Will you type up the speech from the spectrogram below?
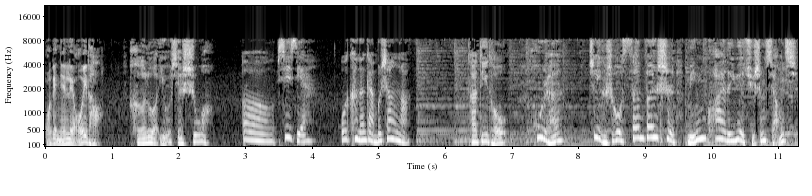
我给您留一套。何洛有些失望。哦，谢谢，我可能赶不上了。他低头，忽然，这个时候三番市明快的乐曲声响起，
